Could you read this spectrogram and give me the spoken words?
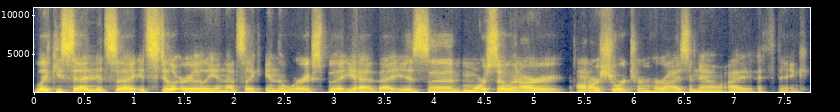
like you said, it's uh, it's still early and that's like in the works. But yeah, that is uh, more so in our on our short term horizon now, I, I think.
